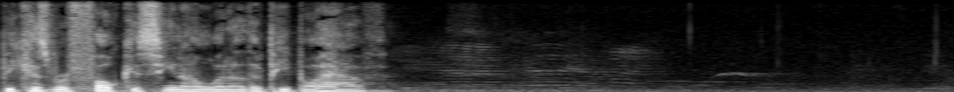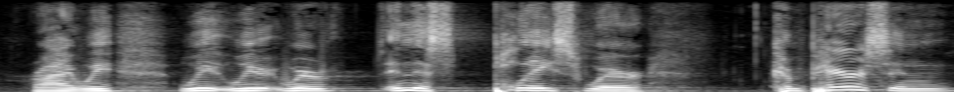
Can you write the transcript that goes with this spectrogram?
because we're focusing on what other people have? Right? We, we, we, we're in this place where comparison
